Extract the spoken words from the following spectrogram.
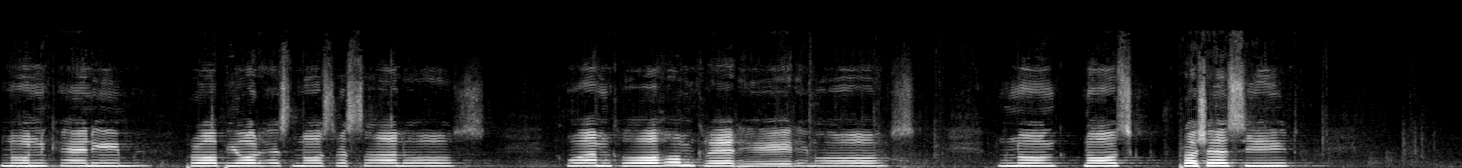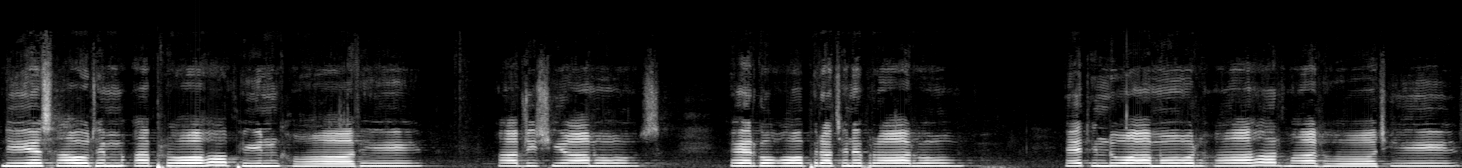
Nunc enim propior est nostra salus quam cum crederemus, nunc nos processit, dies autem apropin Covid, abdiciamus, ergo opera tenebrarum, et induamur ad malocis,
